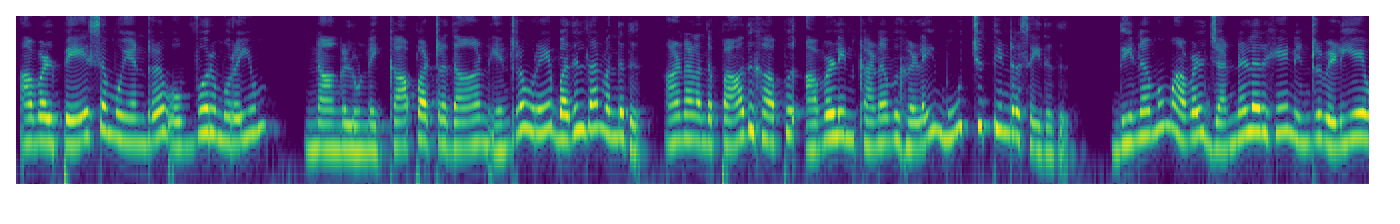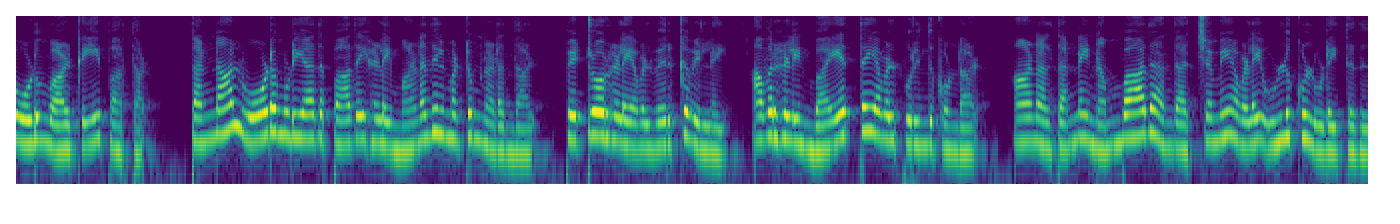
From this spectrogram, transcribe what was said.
அவள் பேச முயன்ற ஒவ்வொரு முறையும் நாங்கள் உன்னை காப்பாற்றதான் என்ற ஒரே பதில்தான் வந்தது. ஆனால் அந்த பாதுகாப்பு அவளின் கனவுகளை மூச்சு தின்ற செய்தது. தினமும் அவள் ஜன்னலருகே நின்று வெளியே ஓடும் வாழ்க்கையை பார்த்தாள். தன்னால் ஓட முடியாத பாதைகளை மனதில் மட்டும் நடந்தாள். பெற்றோர்களை அவள் வெறுக்கவில்லை. அவர்களின் பயத்தை அவள் புரிந்து கொண்டாள். ஆனால் தன்னை நம்பாத அந்த அச்சமே அவளை உள்ளுக்குள் உடைத்தது.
